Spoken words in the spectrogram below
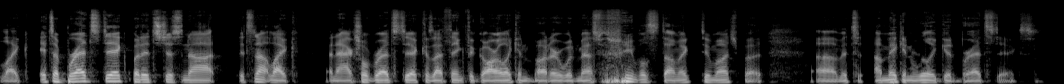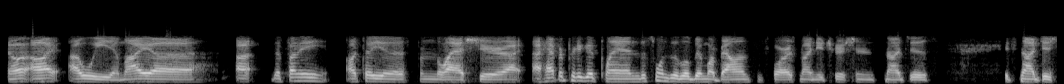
like it's a breadstick, but it's just not. It's not like an actual breadstick because I think the garlic and butter would mess with people's stomach too much. But um, it's I'm making really good breadsticks. No, I I will eat them. I uh, I, the funny I'll tell you from the last year, I, I have a pretty good plan. This one's a little bit more balanced as far as my nutrition. It's not just it's not just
